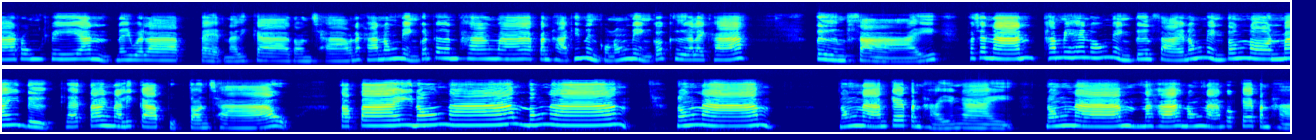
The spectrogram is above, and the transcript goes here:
มาโรงเรียนในเวลา 8 นาฬิกาตอนเช้านะคะ น้องเหน่งก็เดินทางมาปัญหาที่ 1 ของน้องเหน่งก็คืออะไรคะ ตื่นสาย เพราะฉะนั้นถ้าไม่ให้น้องเหน่งตื่นสายน้องเหน่งต้องนอนไม่ดึก และตั้งนาฬิกาปลุกตอนเช้า ต่อไปน้องน้ำน้องน้ำน้องน้ำน้องน้ำแก้ปัญหายังไง น้องน้ำนะคะ น้องน้ำก็แก้ปัญหา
